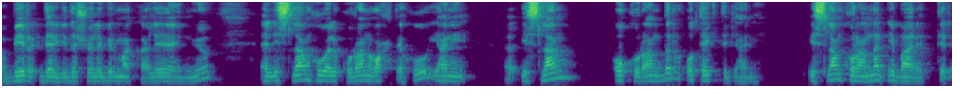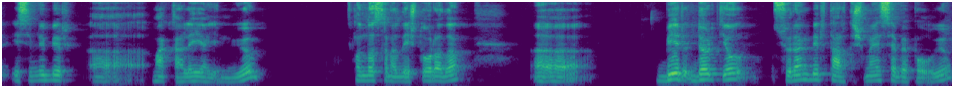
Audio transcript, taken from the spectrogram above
bir dergide şöyle bir makale yayınlıyor. El İslam huvel Kur'an vahdehu yani e, İslam o Kur'an'dır, o tektir yani. İslam Kur'an'dan ibarettir isimli bir e, makale yayınlıyor. Ondan sonra da işte orada e, bir dört yıl süren bir tartışmaya sebep oluyor.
